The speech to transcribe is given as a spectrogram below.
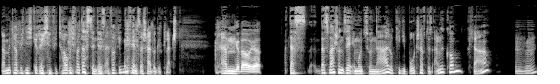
damit habe ich nicht gerechnet. Wie traurig war das denn? Der ist einfach gegen die Fensterscheibe geklatscht. Ähm, genau, ja. Das, das war schon sehr emotional. Okay, die Botschaft ist angekommen, klar. Mhm.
